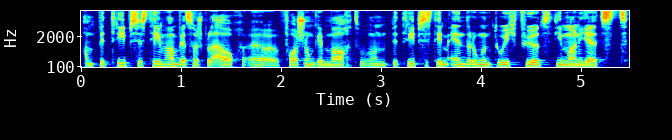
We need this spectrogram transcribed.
am Betriebssystem haben wir zum Beispiel auch äh, Forschung gemacht, wo man Betriebssystemänderungen durchführt, die man jetzt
